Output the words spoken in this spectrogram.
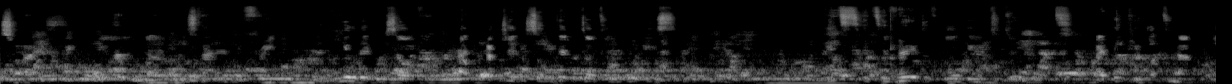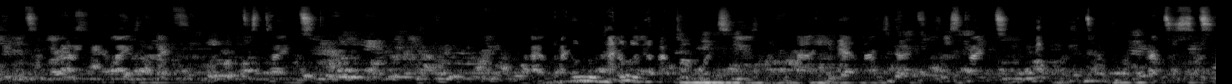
he started refraining, yielded himself, and actually submitted himself to the police. It's, it's a very difficult thing to do, I think he got to that point where he realized that it's time to. I, I don't know. I don't know the actual words he used. Uh, he realized that it's time to make a and to, to, to,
